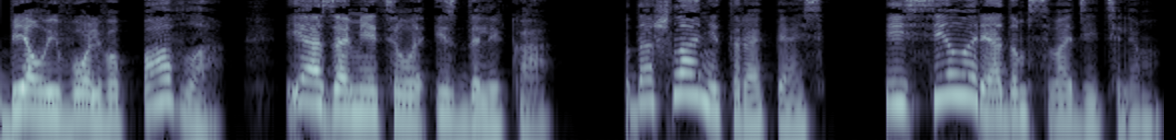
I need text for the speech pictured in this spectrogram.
Белый Вольво Павла я заметила издалека. Подошла, не торопясь, и села рядом с водителем.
